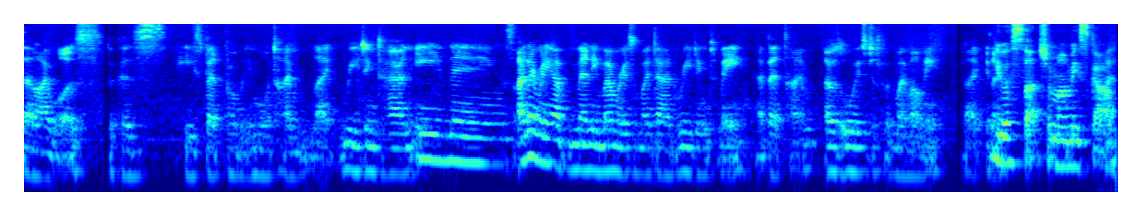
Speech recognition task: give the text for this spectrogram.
than I was because he spent probably more time like reading to her in the evenings. I don't really have many memories of my dad reading to me at bedtime. I was always just with my mummy. Like you know, You are such a mummy's I guy.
